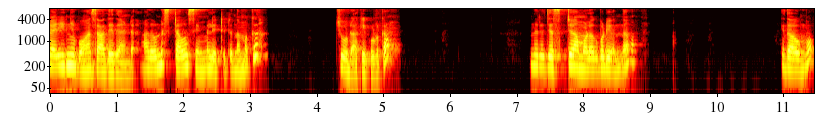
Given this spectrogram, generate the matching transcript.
കരിഞ്ഞു പോകാൻ സാധ്യതയുണ്ട്. അതുകൊണ്ട് സ്റ്റൗ സിമ്മിലിട്ടിട്ട് നമുക്ക് ചൂടാക്കി കൊടുക്കാം. എന്നിട്ട് ജസ്റ്റ് ആ മുളക് പൊടി ഒന്ന് ഇതാവുമ്പോൾ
